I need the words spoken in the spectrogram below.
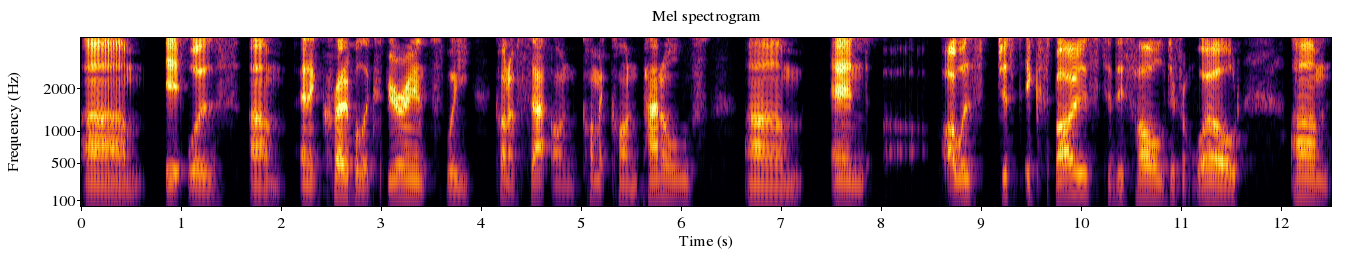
Um, it was um, an incredible experience. We kind of sat on Comic Con panels, and I was just exposed to this whole different world um,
